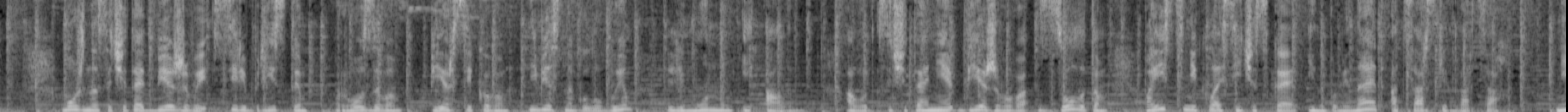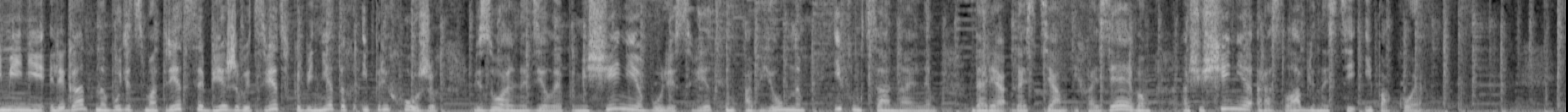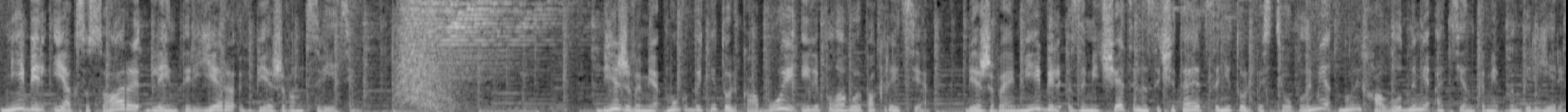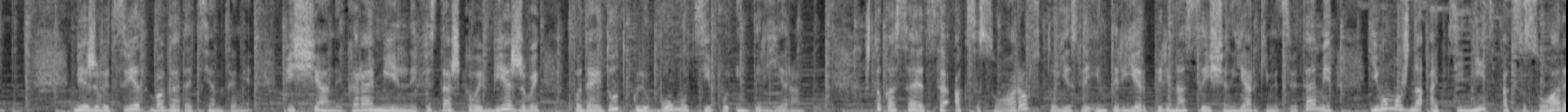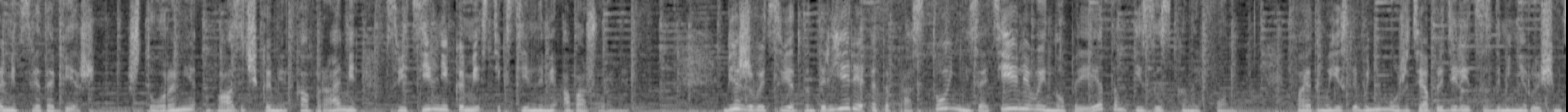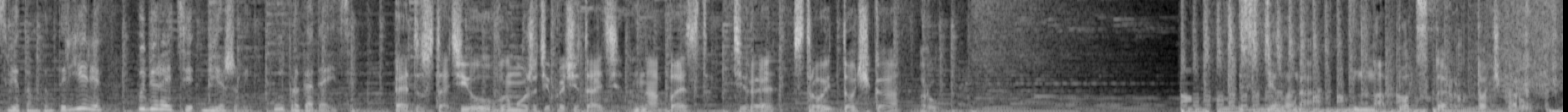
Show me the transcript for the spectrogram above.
Можно сочетать бежевый с серебристым, розовым, персиковым, небесно-голубым, лимонным и алым. А вот сочетание бежевого с золотом поистине классическое и напоминает о царских дворцах – не менее элегантно будет смотреться бежевый цвет в кабинетах и прихожих, визуально делая помещение более светлым, объемным и функциональным, даря гостям и хозяевам ощущение расслабленности и покоя. Мебель и аксессуары для интерьера в бежевом цвете. Бежевыми могут быть не только обои или половое покрытие – Бежевая мебель замечательно сочетается не только с теплыми, но и холодными оттенками в интерьере. Бежевый цвет богат оттенками. Песчаный, карамельный, фисташково-бежевый подойдут к любому типу интерьера. Что касается аксессуаров, то если интерьер перенасыщен яркими цветами, его можно оттенить аксессуарами цвета беж – шторами, вазочками, коврами, светильниками с текстильными абажурами – Бежевый цвет в интерьере – это простой, незатейливый, но при этом изысканный фон. Поэтому, если вы не можете определиться с доминирующим цветом в интерьере, выбирайте бежевый, не прогадаете. Эту статью вы можете прочитать на best-строй.ру Сделано на podster.ru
